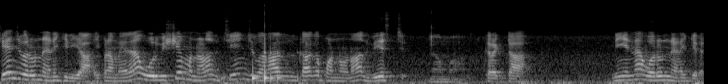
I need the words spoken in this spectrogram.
சேஞ்ச் வரும்னு நினைக்கிறியா? இப்போ நம்ம எதாவது ஒரு விஷயம் பண்ணாலும் அது சேஞ்ச் வராததுக்காக பண்ணோம்னா அது வேஸ்ட்டு ஆமா. கரெக்டா நீ என்ன வரும்னு நினைக்கிற?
